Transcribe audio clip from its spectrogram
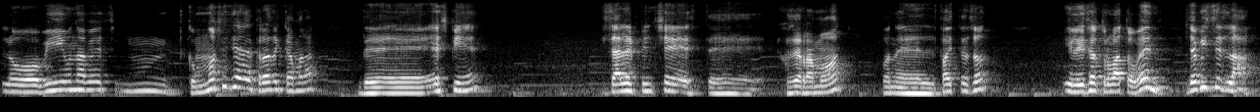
lo vi una vez, mm, como no sé si era detrás de cámara, de ESPN, y sale el pinche este, José Ramón con el Faitelson, y le dice a otro vato, ven, ¿ya viste la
